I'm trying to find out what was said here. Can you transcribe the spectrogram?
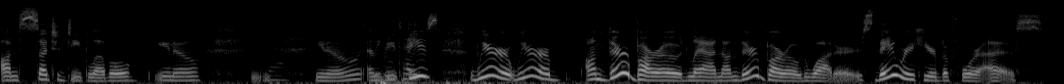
on such a deep level. You know. yeah. you know and we the, take- these we're we're on their borrowed land on their borrowed waters they were here before us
